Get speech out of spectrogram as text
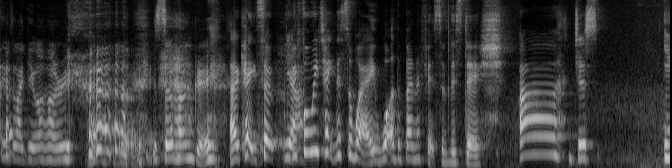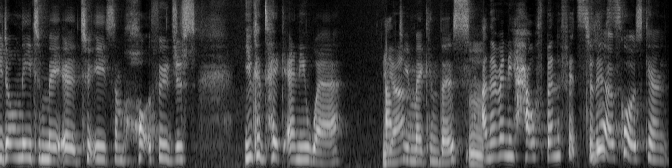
seems like you're hungry. you're so hungry. Okay, so Yeah. before we take this away, what are the benefits of this dish? Uh, just you don't need to make uh, to eat some hot food. Just you can take anywhere Yeah? after you're making this. Are there any health benefits to this? Yeah, of course. Can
